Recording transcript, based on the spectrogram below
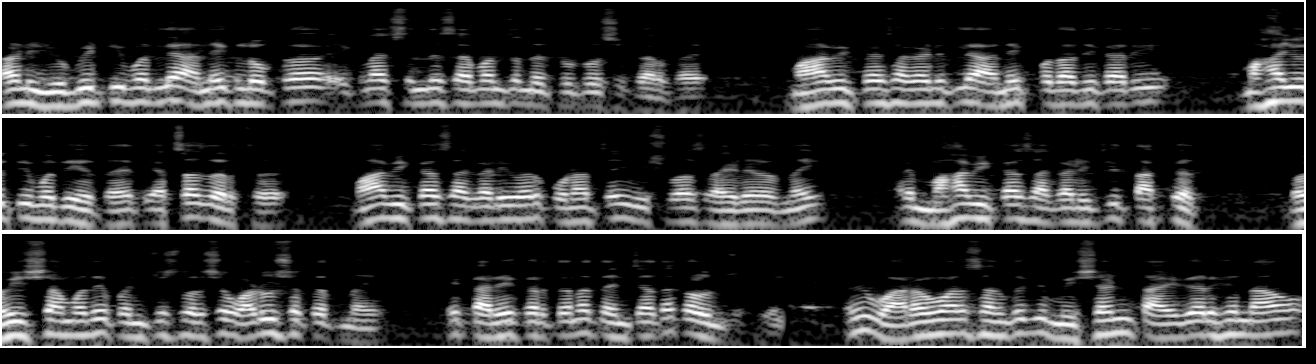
कारण युबीटीमधले अनेक लोक एकनाथ शिंदे साहेबांचं नेतृत्व स्वीकारत आहेत महाविकास आघाडीतले अनेक पदाधिकारी महायुतीमध्ये येत आहेत याचाच अर्थ महाविकास आघाडीवर कोणाचाही विश्वास राहिलेला नाही आणि महाविकास आघाडीची ताकद भविष्यामध्ये पंचवीस वर्ष वाढू शकत नाही हे कार्यकर्त्यांना त्यांच्या आता कळून चुकले मी वारंवार सांगतो की मिशन टायगर हे नाव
